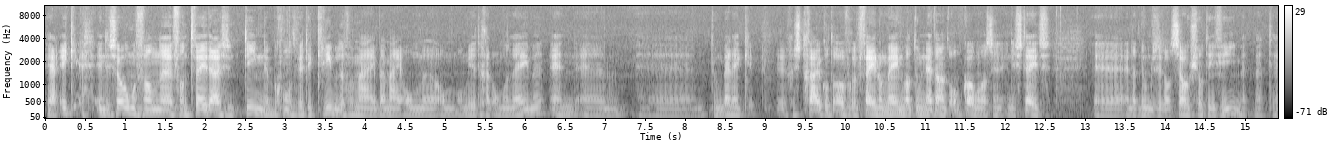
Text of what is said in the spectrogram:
Ja, ik, in de zomer van, eh, van 2010 begon het weer te kriebelen voor mij, bij mij om, eh, om, om weer te gaan ondernemen. En ehm, toen ben ik eh, gestruikeld over een fenomeen wat toen net aan het opkomen was in, in de States. Eh, en dat noemden ze dan social TV, met, met eh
